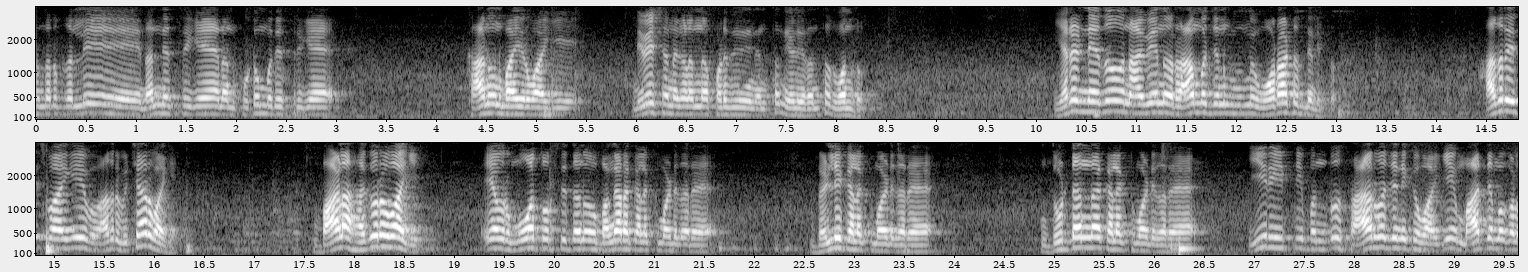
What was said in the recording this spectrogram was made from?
ಸಂದರ್ಭದಲ್ಲಿ ನನ್ನ ಹೆಸರಿಗೆ, ನನ್ನ ಕುಟುಂಬದ ಹೆಸರಿಗೆ ಕಾನೂನು ಬಾಹಿರವಾಗಿ ನಿವೇಶನಗಳನ್ನು ಪಡೆದಿದ್ದೀನಿ ಅಂತ ಹೇಳಿರೋಂಥದ್ದು ಒಂದು. ಎರಡನೇದು ನಾವೇನು ರಾಮ ಜನ್ಮಭೂಮಿ ಹೋರಾಟದ ನಡೀತು. ಅದರ ಹೆಚ್ಚವಾಗಿ ಅದರ ವಿಚಾರವಾಗಿ ಭಾಳ ಹಗುರವಾಗಿ, ಏ ಅವರು ಮೂವತ್ತು ವರ್ಷದಿದ್ದನು ಬಂಗಾರ ಕಲೆಕ್ಟ್ ಮಾಡಿದ್ದಾರೆ ಬೆಳ್ಳಿ ಕಲೆಕ್ಟ್ ಮಾಡಿದ್ದಾರೆ ದುಡ್ಡನ್ನು ಕಲೆಕ್ಟ್ ಮಾಡಿದ್ದಾರೆ ಈ ರೀತಿ ಬಂದು ಸಾರ್ವಜನಿಕವಾಗಿ ಮಾಧ್ಯಮಗಳ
